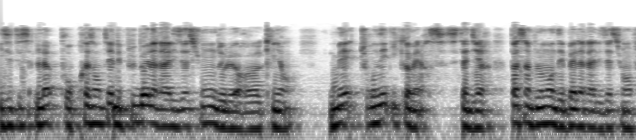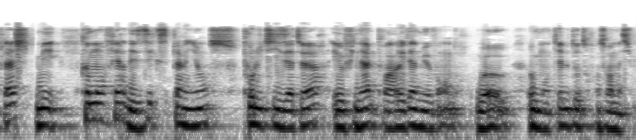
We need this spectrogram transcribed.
ils étaient là pour présenter les plus belles réalisations de leurs euh, clients. Mais tourner e-commerce, c'est-à-dire pas simplement des belles réalisations en Flash, mais comment faire des expériences pour l'utilisateur et au final pour arriver à mieux vendre ou augmenter le taux de transformation.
